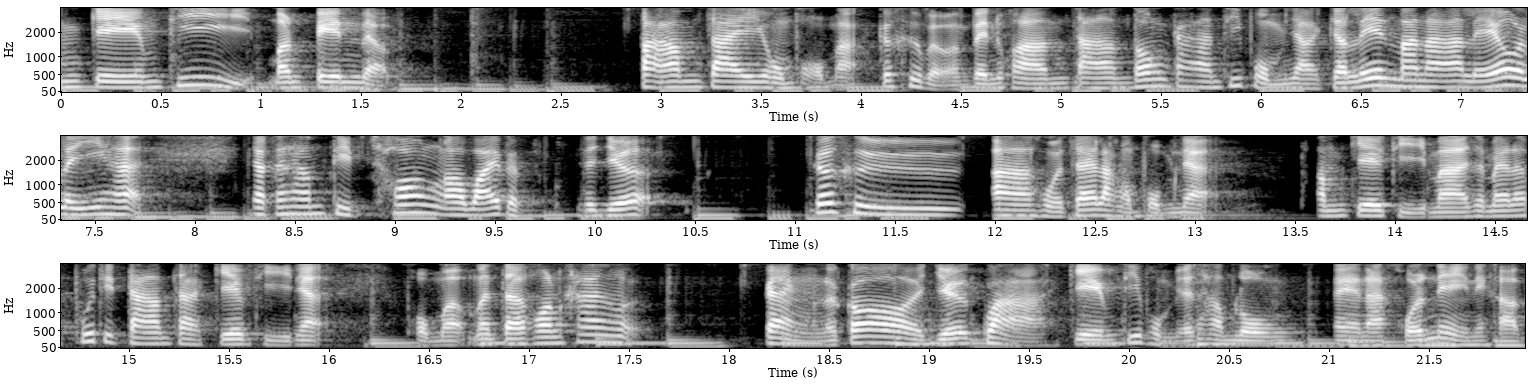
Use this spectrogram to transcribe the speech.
ำเกมที่มันเป็นแบบตามใจของผมอะก็คือแบบมันเป็นความตามต้องการที่ผมอยากจะเล่นมานานแล้วอะไรอย่างนี้ฮะอยากจะทำติดช่องเอาไว้แบบเยอะๆก็คืออ่าหัวใจหลักของผมเนี่ยทำเกมถีมาใช่ไหมแล้วผู้ติดตามจากเกมถีเนี่ย ผมอะมันจะค่อนข้าง แกร่งแล้วก็เยอะกว่าเกมที่ผมจะทำลงในอนาคตเองนะครับ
